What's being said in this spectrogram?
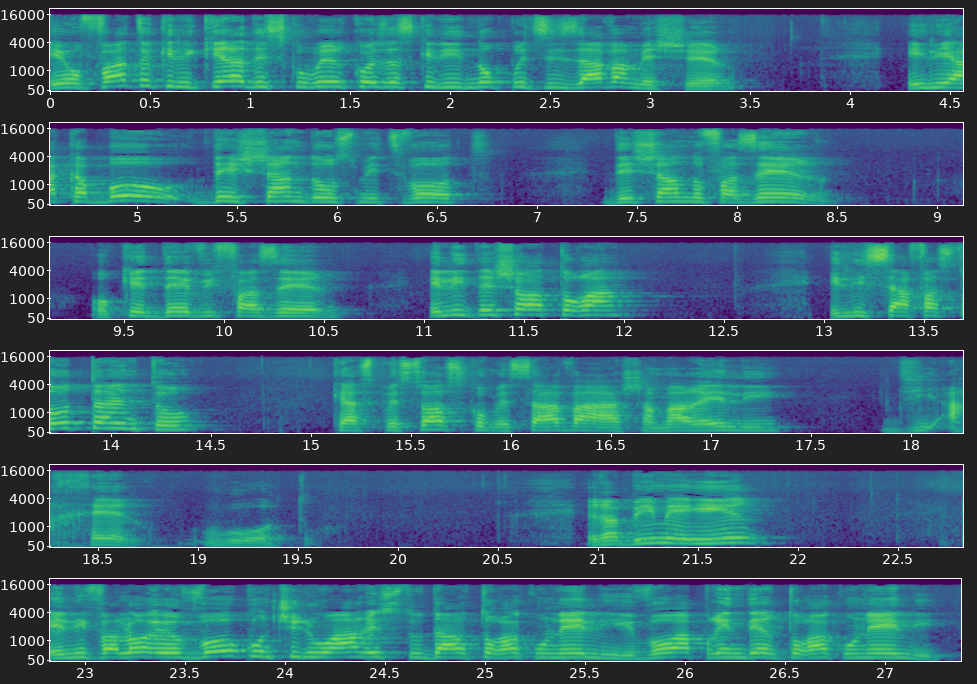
E o fato que ele queria descobrir coisas que ele não precisava mexer, ele acabou deixando os mitzvot, deixando fazer o que deve fazer. ele deixou a Torá. Ele se afastou tanto que as pessoas começavam a chamar ele de Acher, o outro. Rabi Meir, ele falou, eu vou continuar a estudar Torá com ele, vou aprender Torá com ele,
